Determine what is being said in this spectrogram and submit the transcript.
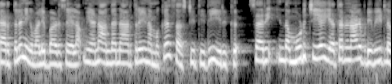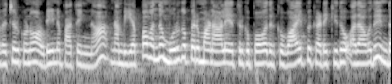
நேரத்தில் நீங்கள் வழிபாடு செய்யலாம். ஏன்னா அந்த நேரத்துலையும் நமக்கு சஷ்டி திதி இருக்குது சரி இந்த முடிச்சியை எத்தனை நாள் இப்படி வீட்டில் வச்சுருக்கணும் அப்படின்னு பார்த்தீங்கன்னா நம்ம எப்போ வந்து முருகப்பெருமான் ஆலயத்திற்கு போவதற்கு வாய்ப்பு கிடைக்குதோ அதாவது இந்த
